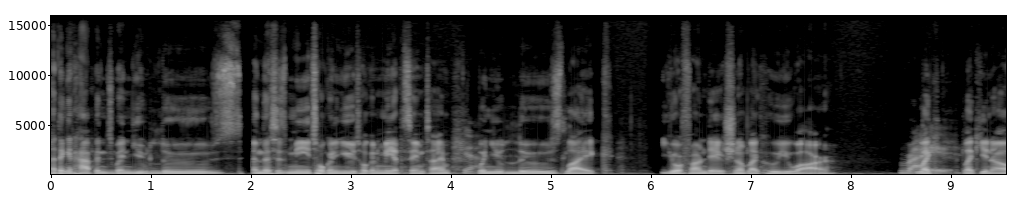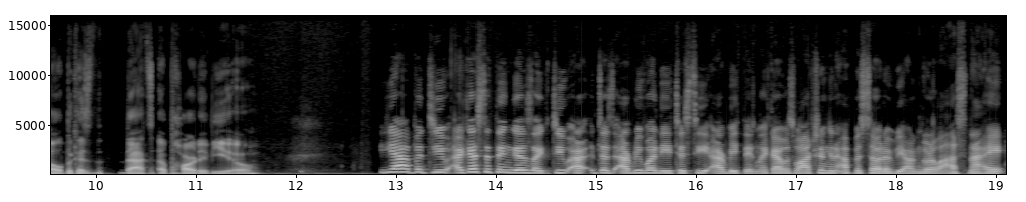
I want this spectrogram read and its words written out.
I think it happens when you lose and this is me talking to you, talking to me at the same time. Yeah. When you lose like your foundation of like who you are. right. Like like you know, because that's a part of you. Yeah, but do you, I guess the thing is like, do uh, does everyone need to see everything? Like I was watching an episode of Younger last night,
